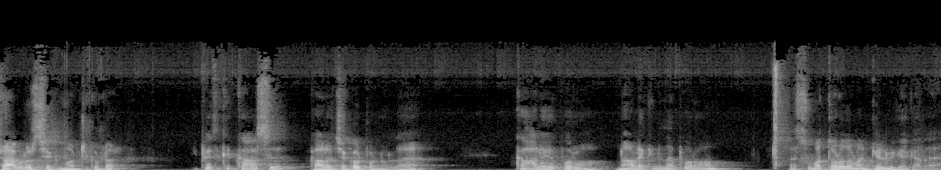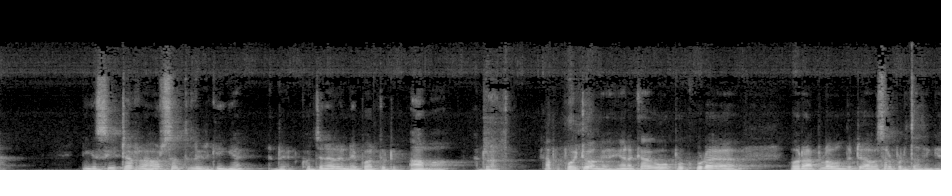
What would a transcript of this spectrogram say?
ட்ராவலர்ஸ் செக் மாற்றிக்கொண்டார் இப்போ எதுக்கு காசு? காலை செக் அவுட் பண்ணும்ல. காலையில் போகிறோம் நாளைக்குன்னு தான் போகிறோம் சும்மா தொடர்தான் கேள்வி கேட்காத. நீங்கள் சீட்டாடுற அவசரத்தில் இருக்கீங்க. என்றேன். கொஞ்ச நேரம் என்னை பார்த்துட்டு ஆமாம் என்றார். அப்போ போயிட்டு வாங்க. எனக்காக ஒப்பு கூட ஒரு ஆப்பில் வந்துட்டு அவசரப்படுத்தாதீங்க.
